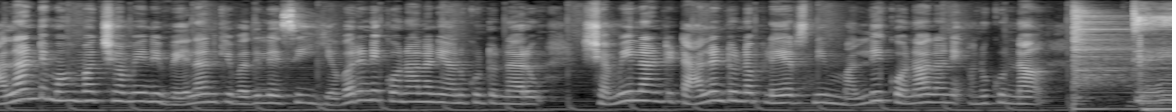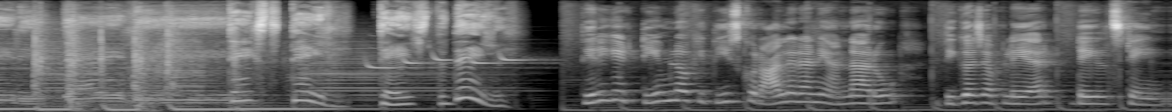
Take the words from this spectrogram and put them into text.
అలాంటి మొహమ్మద్ షమీని వేలానికి వదిలేసి ఎవరిని కొనాలని అనుకుంటున్నారు? షమీ లాంటి టాలెంట్ ఉన్న ప్లేయర్స్ని మళ్ళీ కొనాలని అనుకున్నా? తిరిగి టీంలోకి తీసుకురాలేరని అన్నారు దిగ్గజ player Dale Steyn.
